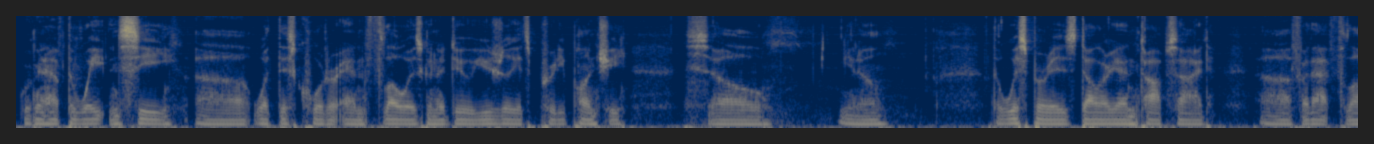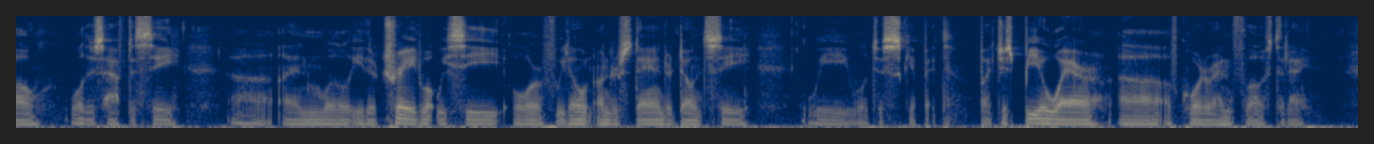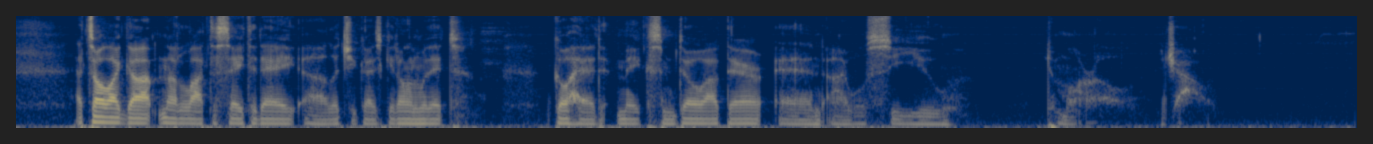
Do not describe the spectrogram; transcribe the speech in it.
we're going to have to wait and see uh, what this quarter end flow is going to do. Usually, it's pretty punchy, so you know the whisper is dollar yen topside uh, for that flow. We'll just have to see. Uh, and we'll either trade what we see, or if we don't understand or don't see, we will just skip it. But just be aware uh, of quarter end flows today. That's all I got. Not a lot to say today. Uh, let you guys get on with it. Go ahead, make some dough out there, and I will see you tomorrow. Ciao.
